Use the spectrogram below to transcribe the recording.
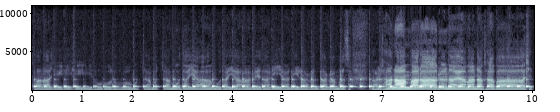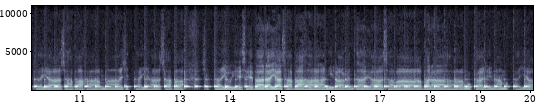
사라 사라 시리시 도로 도로 못자 못자 모다야 모다야 메다리야 니라간다가 마사. 날사남 바라르나야 마낙사바 시타야 사바하마 시타야 사바 시타요예 세바라야 사바 니라간다야 사바 바라 목가지나 목가야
